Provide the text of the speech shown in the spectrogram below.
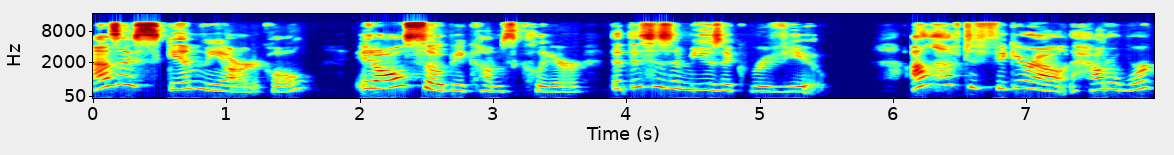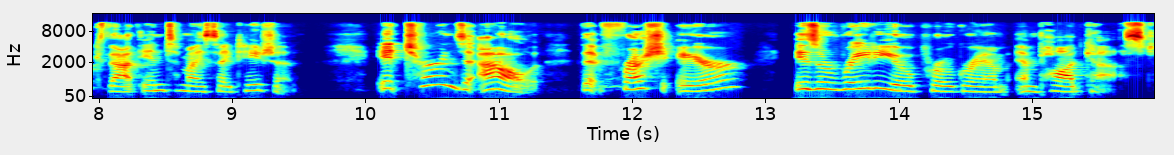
As I skim the article, it also becomes clear that this is a music review. I'll have to figure out how to work that into my citation. It turns out that Fresh Air is a radio program and podcast.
